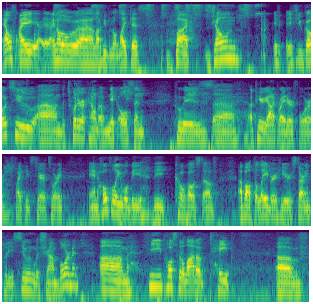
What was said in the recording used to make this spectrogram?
Elf, I I know uh, a lot of people don't like this, but Jones, if if you go to um, the Twitter account of Nick Olson, who is uh, a periodic writer for Vikings territory and hopefully will be the co-host of About the Labor here starting pretty soon with Sean Borman. Um, he posted a lot of tape of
